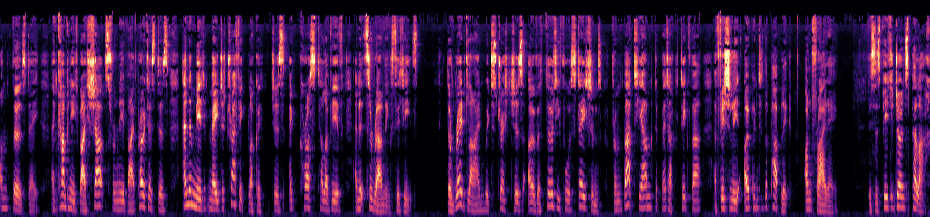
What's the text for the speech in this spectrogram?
on Thursday, accompanied by shouts from nearby protesters and amid major traffic blockages across Tel Aviv and its surrounding cities. The Red Line, which stretches over 34 stations from Bat Yam to Petah Tikva, officially opened to the public on Friday. This is Peta Jones Pellach.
